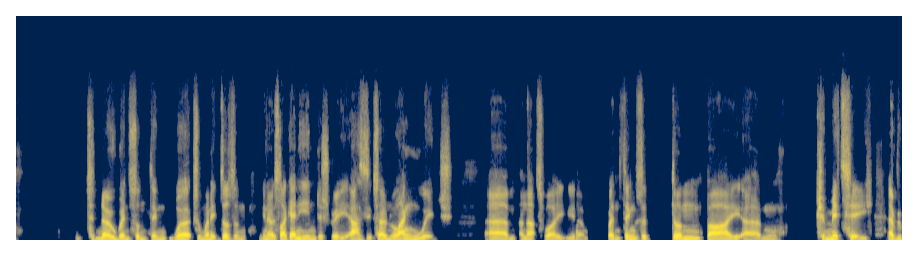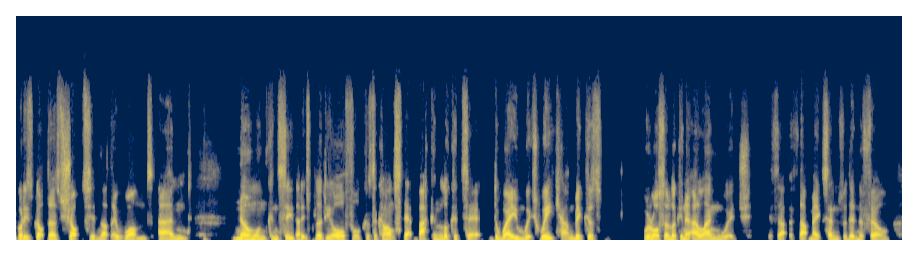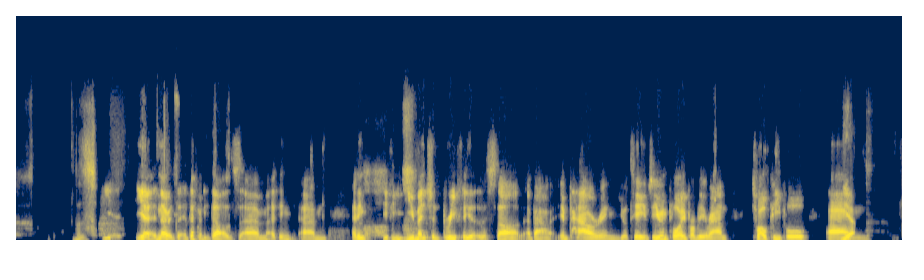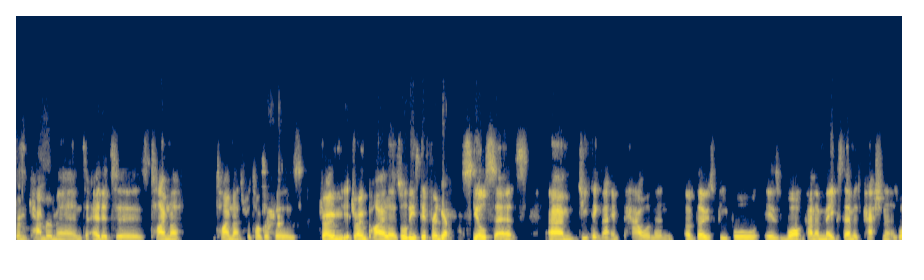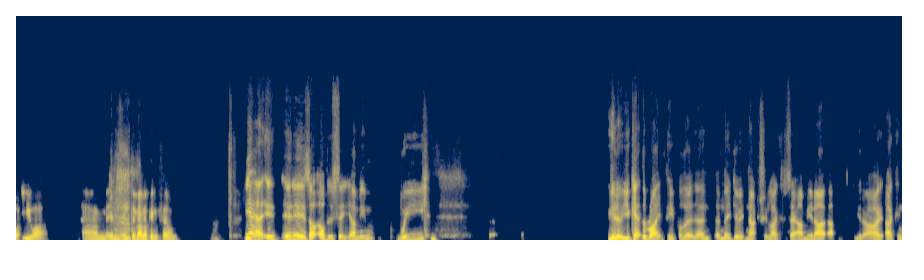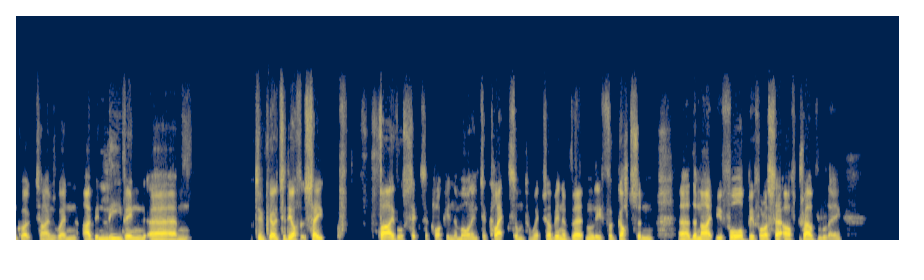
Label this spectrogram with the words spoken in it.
to know when something works and when it doesn't. You know it's like any industry it has its own language um, and that's why you know when things are done by um, committee everybody's got those shots in that they want and no one can see that it's bloody awful because they can't step back and look at it the way in which we can because we're also looking at our language if that if that makes sense within the film. Yeah, yeah, no it, it definitely does. Um, i think um, i think if you, you mentioned briefly at the start about empowering your team. So you employ probably around 12 people um, yeah. from cameramen to editors time lapse time lapse photographers drone drone pilots, all these different yep. skill sets. Um, do you think that empowerment of those people is what kind of makes them as passionate as what you are um, in, in developing film? Yeah, it, it is. Obviously, I mean, we, you know, you get the right people that, and, and they do it naturally. Like I say, I mean, I, you know, I, I can quote times when I've been leaving um, to go to the office, say five or six o'clock in the morning to collect something which I've inadvertently forgotten uh, the night before before I set off travelling.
